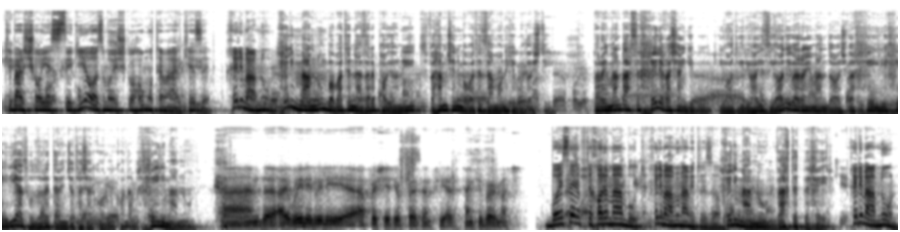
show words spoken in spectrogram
که بر شایستگی آزمایشگاه ها متمرکزه خیلی ممنون. خیلی ممنون بابت نظر پایانیت و همچنین بابت زمانی که گذاشتی. برای من بحث خیلی قشنگی بود یادگیری های زیادی برای من داشت و خیلی خیلی از حضورت در اینجا تشکر می‌کنم. خیلی ممنون. And uh, I really really uh, appreciate your presence here. Thank you very much. باعث افتخار من بود. خیلی ممنون حمید رضا. خیلی ممنون. وقتت بخیر. خیلی ممنون.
